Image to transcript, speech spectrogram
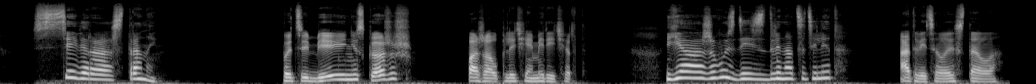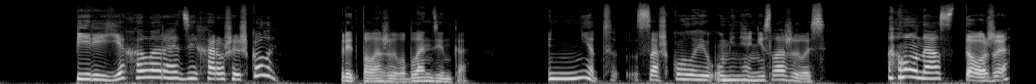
— «с севера страны». «По тебе и не скажешь», — пожал плечами Ричард. «Я живу здесь с 12 лет», — ответила Эстелла. «Переехала ради хорошей школы?» — предположила блондинка. «Нет, со школой у меня не сложилось». «У нас тоже»,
